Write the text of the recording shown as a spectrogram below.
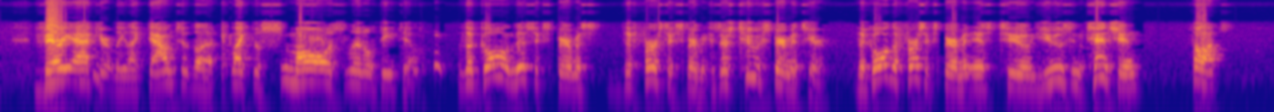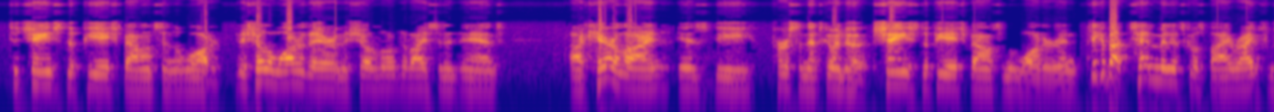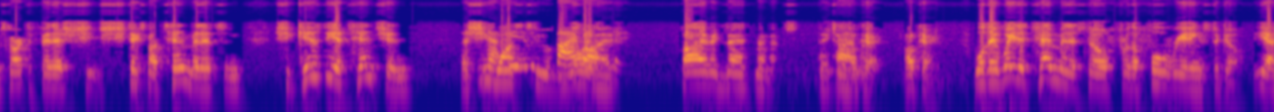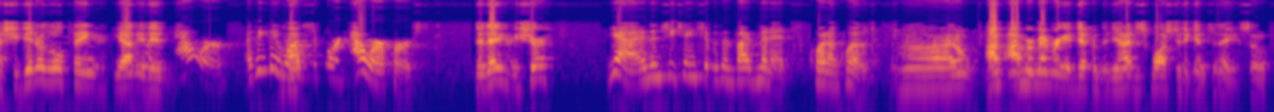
Very accurately, like down to the like the smallest little detail. The goal in this experiment, the first experiment, because there's two experiments here. The goal of the first experiment is to use intention, thoughts, to change the pH balance in the water. They show the water there, and they show a little device in it, and uh, Caroline is the person that's going to change the pH balance in the water. And I think about 10 minutes goes by, right, from start to finish. She, she takes about 10 minutes, and she gives the attention that she No, wants to was five Five. exact minutes. They timed Okay, it. okay. Well, they waited 10 minutes, though, for the full readings to go. Yeah, she did her little thing. Yeah, they did. An hour. I think they watched it for an hour first. Did they? Are you sure? Yeah, and then she changed it within five minutes, quote unquote. Uh, I don't. I'm, I'm remembering it different than you. I just watched it again today. So,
